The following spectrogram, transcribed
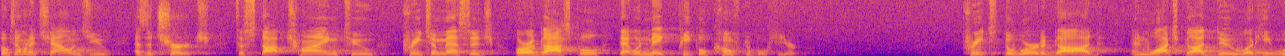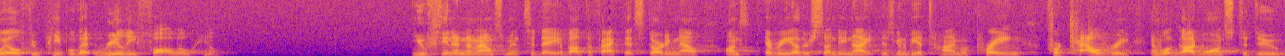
Folks, I'm going to challenge you as a church to stop trying to preach a message or a gospel that would make people comfortable here. Preach the Word of God and watch God do what He will through people that really follow Him. You've seen an announcement today about the fact that starting now on every other Sunday night, there's going to be a time of praying for Calvary and what God wants to do.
